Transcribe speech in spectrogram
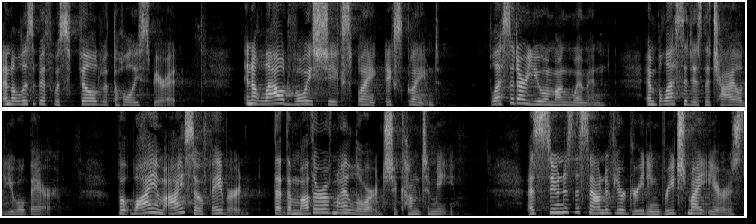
and Elizabeth was filled with the Holy Spirit. In a loud voice, she exclaimed, Blessed are you among women and blessed is the child you will bear. But why am I so favored that the mother of my Lord should come to me? As soon as the sound of your greeting reached my ears,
